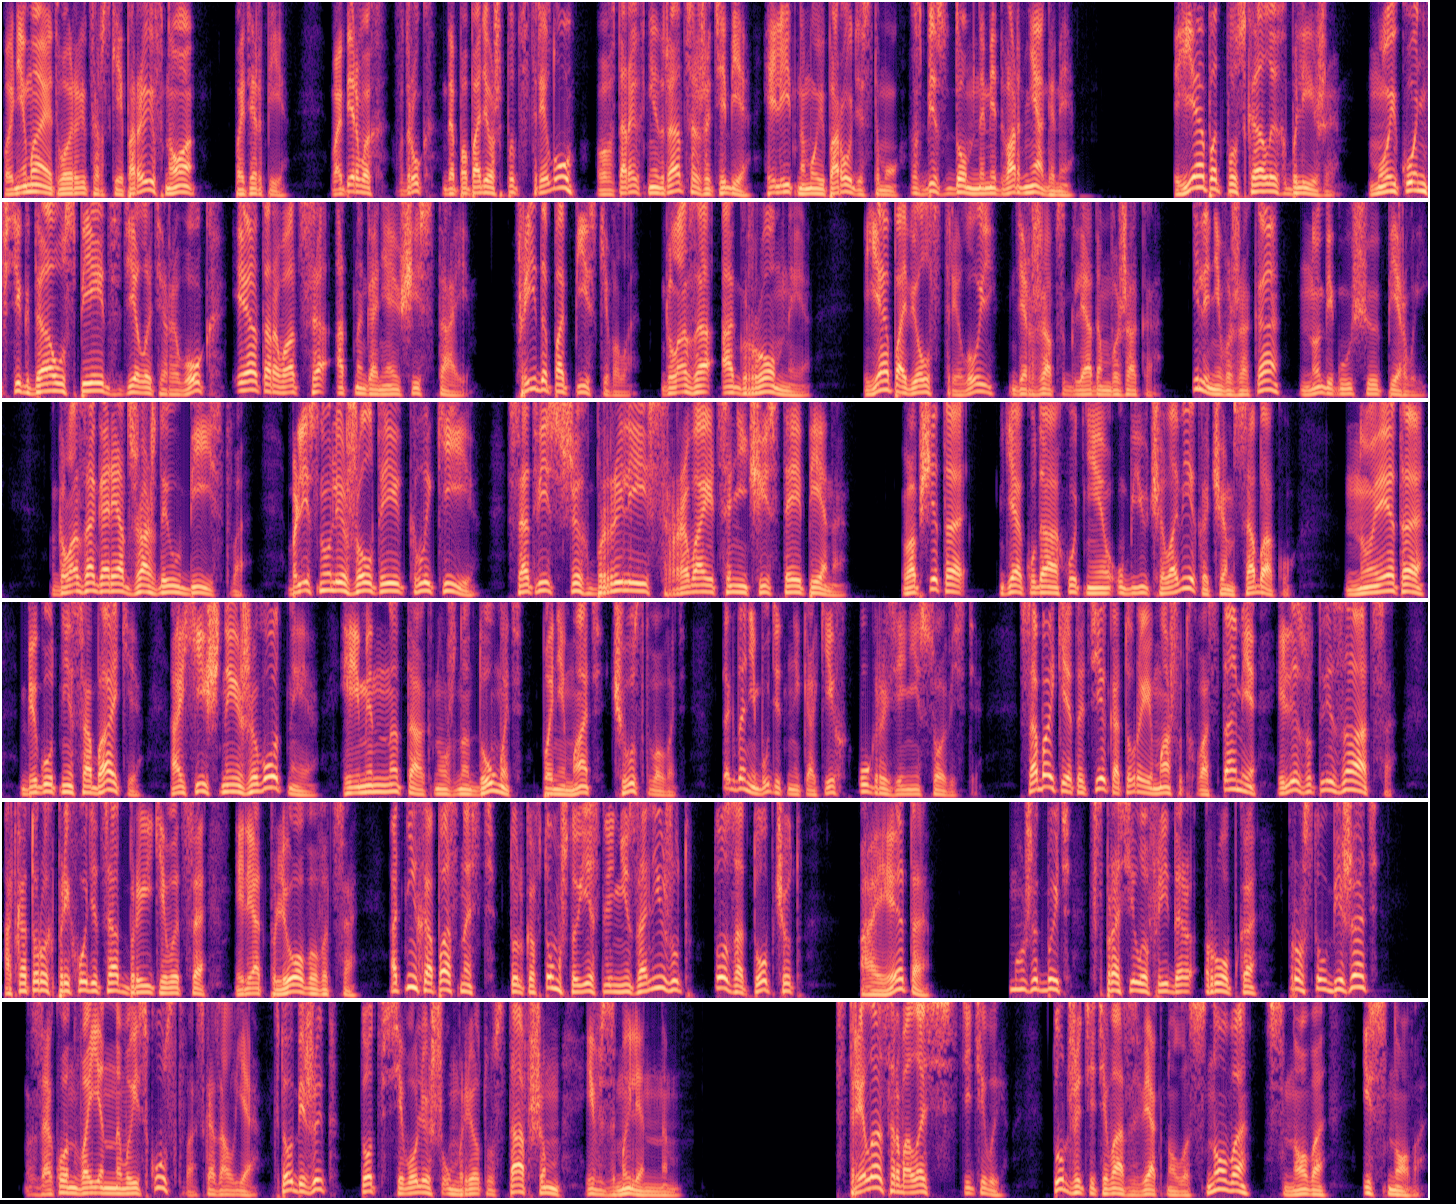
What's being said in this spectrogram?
Понимаю твой рыцарский порыв, но... Потерпи. Во-первых, вдруг да попадешь под стрелу, во-вторых, не драться же тебе, элитному и породистому, с бездомными дворнягами. Я подпускал их ближе. Мой конь всегда успеет сделать рывок и оторваться от нагоняющей стаи. Фрида попискивала. Глаза огромные. Я повел стрелой, держа взглядом вожака. Или не вожака, но бегущую первой. Глаза горят жаждой убийства. Блеснули желтые клыки. С отвисших брылей срывается нечистая пена. Вообще-то, я куда охотнее убью человека, чем собаку. Но это бегут не собаки, а хищные животные. именно так нужно думать, понимать, чувствовать. Тогда не будет никаких угрызений совести. Собаки — это те, которые машут хвостами и лезут лизаться, от которых приходится отбрыкиваться или отплевываться. От них опасность только в том, что если не залижут, то затопчут. А это... «Может быть, — спросила Фрида робко, — просто убежать?» «Закон военного искусства», — сказал я. «Кто бежит, тот всего лишь умрет уставшим и взмыленным». Стрела сорвалась с тетивы. Тут же тетива звякнула снова, снова и снова.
